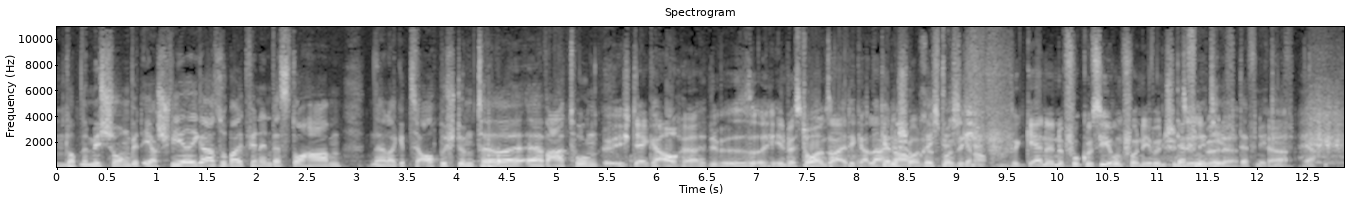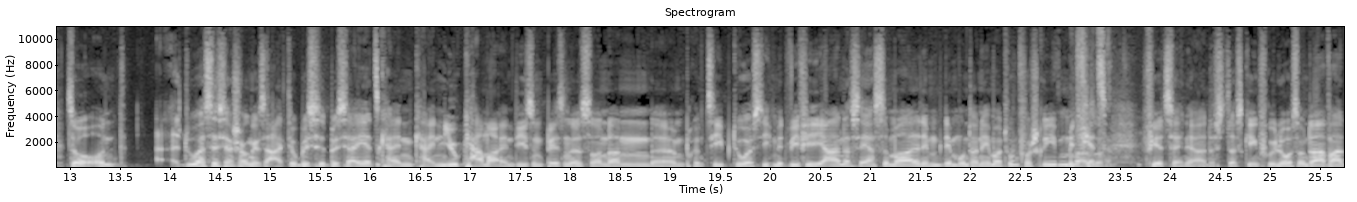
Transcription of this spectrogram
Ich glaube, eine Mischung wird eher schwieriger, sobald wir einen Investor haben. Na, da gibt es ja auch bestimmte Erwartungen. Ich denke auch, ja. Investorenseitig alleine Genau, schon, dass richtig, man sich genau. gerne eine Fokussierung von dir wünschen Definitiv, sehen würde. definitiv, ja. So, und äh, du hast es ja schon gesagt, du bist, bist ja jetzt kein, kein Newcomer in diesem Business, sondern äh, im Prinzip, du hast dich mit wie vielen Jahren das erste Mal dem, dem Unternehmertum verschrieben? Mit 14. Also 14, ja, das, das ging früh los. Und da war,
